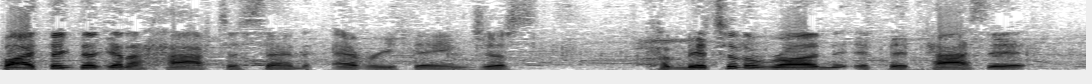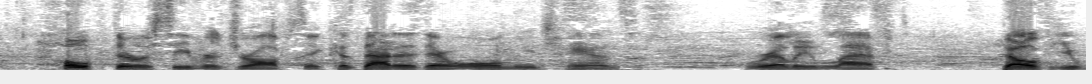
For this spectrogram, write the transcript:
but I think they're going to have to send everything. Just commit to the run. If they pass it, hope the receiver drops it because that is their only chance really left. Bellevue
